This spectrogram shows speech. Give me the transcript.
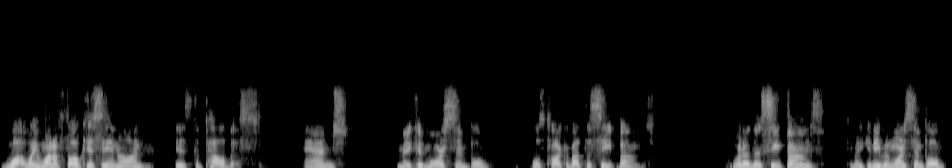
what we want to focus in on is the pelvis and make it more simple. We'll talk about the seat bones. What are the seat bones? To make it even more simple,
